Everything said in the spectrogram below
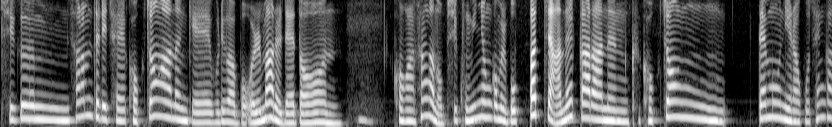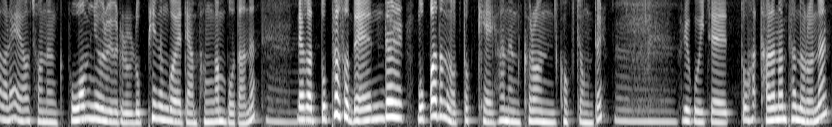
지금 사람들이 제일 걱정하는 게 우리가 뭐 얼마를 내던 음. 그거랑 상관없이 국민연금을 못 받지 않을까라는 그 걱정 때문이라고 생각을 해요. 저는 그 보험료를 높이는 거에 대한 반감보다는 음. 내가 높여서 낸들 못 받으면 어떡해 하는 그런 걱정들 음. 그리고 이제 또 하- 다른 한편으로는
